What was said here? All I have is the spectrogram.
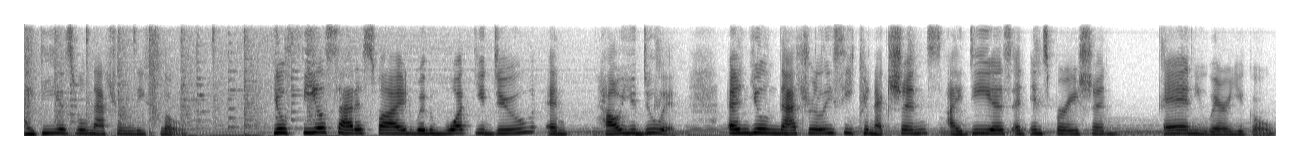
ideas will naturally flow. You'll feel satisfied with what you do and how you do it, and you'll naturally see connections, ideas, and inspiration anywhere you go.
